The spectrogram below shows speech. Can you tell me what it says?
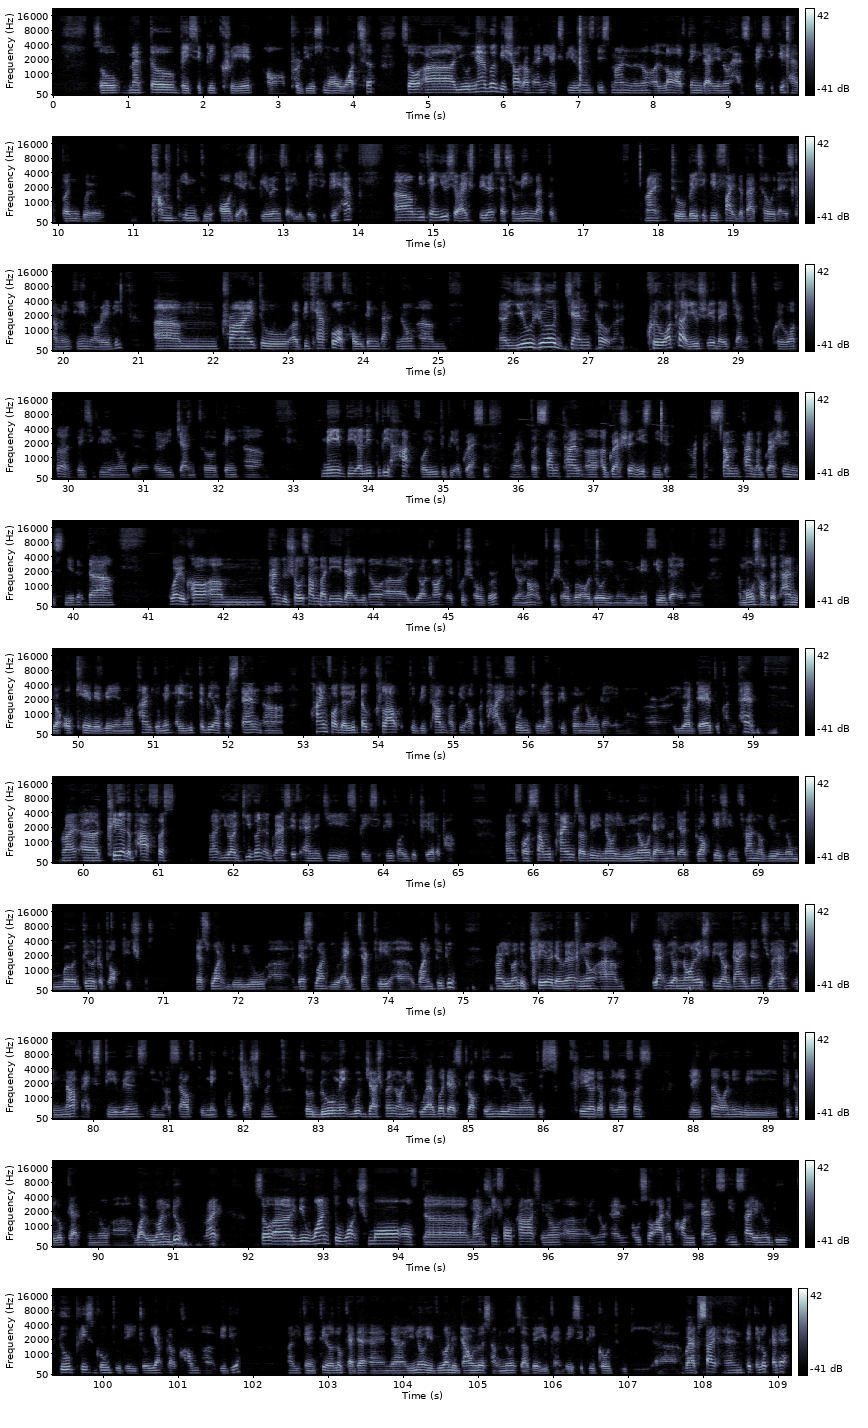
So metal basically create or produce more water. So uh, you never be short of any experience this month. You know, a lot of things that you know has basically happened will pump into all the experience that you basically have. Um, you can use your experience as your main weapon, right? To basically fight the battle that is coming in already um, try to uh, be careful of holding back. You know, um, usual gentle, uh, cool water are usually very gentle. Cool water is basically, you know, the very gentle thing. Um, may be a little bit hard for you to be aggressive, right? But sometimes uh, aggression is needed, right? Sometimes aggression is needed. The what you call um time to show somebody that you know uh, you are not a pushover. You're not a pushover, although you know you may feel that you know most of the time you're okay with it. You know, time to make a little bit of a stand. Uh, time for the little cloud to become a bit of a typhoon to let people know that you know uh, you are there to contend, right? Uh, clear the path first, right? You are given aggressive energy is basically for you to clear the path. Right? For some times of it, you know, you know that you know there's blockage in front of you. You know, murder the blockage first. That's what do you. Uh, that's what you exactly uh, want to do, right? You want to clear the way. You know, um, let your knowledge be your guidance. You have enough experience in yourself to make good judgment. So do make good judgment on it. Whoever that's blocking you, you know, just clear the filler first. Later only we take a look at, you know, uh, what we want to do, right? So uh, if you want to watch more of the monthly forecast, you know, uh, you know, and also other contents inside, you know, do do please go to the joeyyap.com uh, video uh, you can take a look at that. And uh, you know, if you want to download some notes of it, you can basically go to the uh, website and take a look at that.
